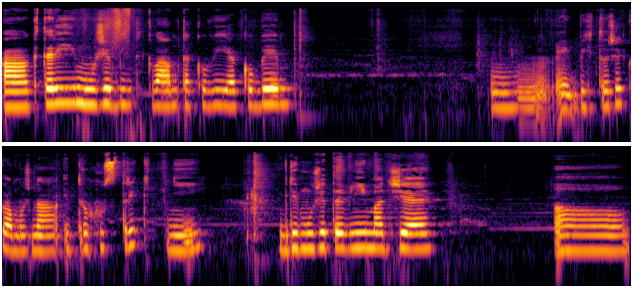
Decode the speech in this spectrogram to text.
a který může být k vám takový jakoby, um, jak bych to řekla, možná i trochu striktní, kdy můžete vnímat, že uh,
